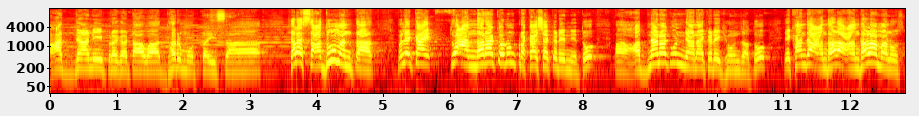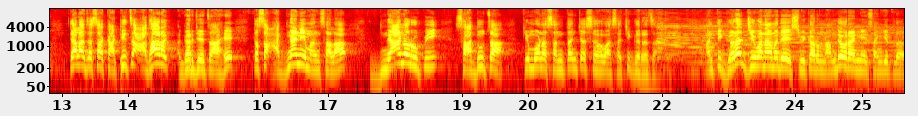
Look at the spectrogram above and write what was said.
आज्ञाने प्रगटावा धर्म तैसा ह्याला साधू म्हणतात. म्हणजे काय? तो अंधाराकडून प्रकाशाकडे नेतो अज्ञानाकडून ज्ञानाकडे घेऊन जातो. एखाद्या आंधळा आंधळा माणूस त्याला जसा काठीचा आधार गरजेचा आहे तसा अज्ञानी माणसाला ज्ञानरूपी साधूचा किंबहुना संतांच्या सहवासाची गरज आहे. आणि ती गरज जीवनामध्ये स्वीकारून नामदेवरायांनी सांगितलं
